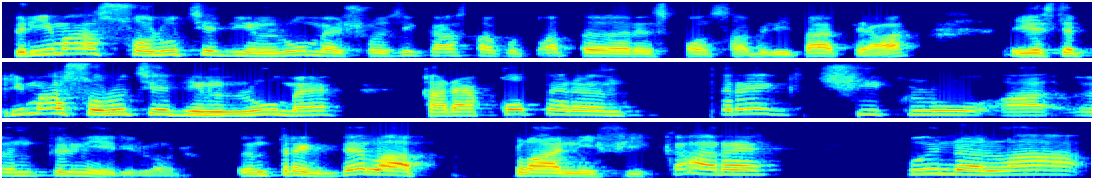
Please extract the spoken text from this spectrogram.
prima soluție din lume, și o zic asta cu toată responsabilitatea, este prima soluție din lume care acoperă întreg ciclu a întâlnirilor. Întreg, de la planificare până la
